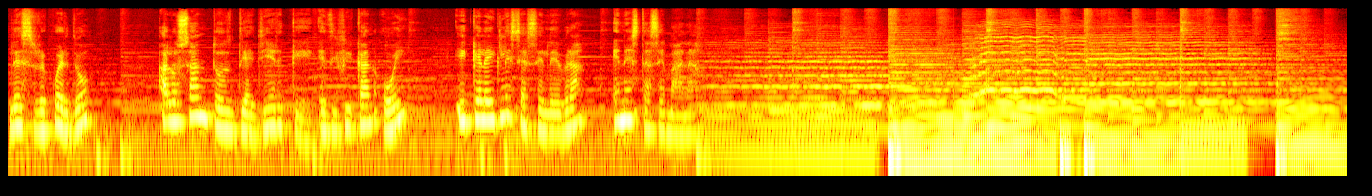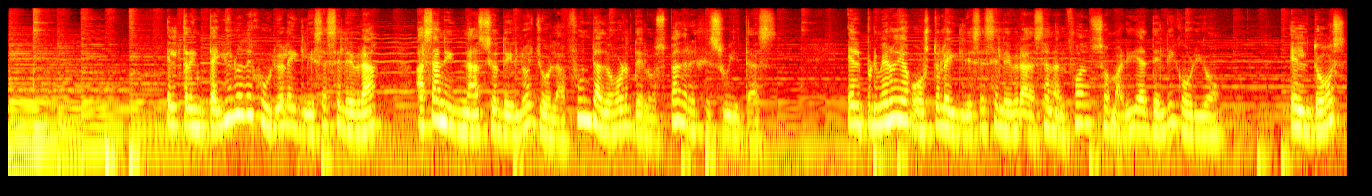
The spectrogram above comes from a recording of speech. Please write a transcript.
les recuerdo a los santos de ayer que edifican hoy y que la iglesia celebra en esta semana. El 31 de julio la iglesia celebra a San Ignacio de Loyola, fundador de los padres jesuitas. El 1 de agosto la iglesia celebra a San Alfonso María de Ligorio. El 2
